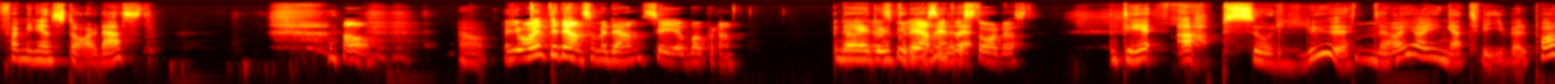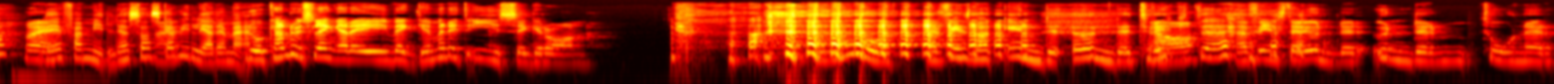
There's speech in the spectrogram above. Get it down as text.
Familjen Stardust. Ja. Ja. Jag är inte den som är den, ser jag bara på den. Nej, jag, du är jag skulle den gärna är heta det. Stardust. Det absolut, Mm. det har jag inga tvivel på. Nej. Det är familjen som ska Nej. vilja det med. Då kan du slänga dig i väggen med ditt isegran. oh, det finns något under, undertryckt. Ja, här finns det under, undertoner.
